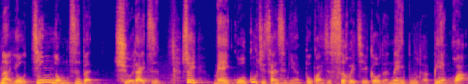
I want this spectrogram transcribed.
那由金融资本。取而代之，所以美国过去三十年，不管是社会结构的内部的变化，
